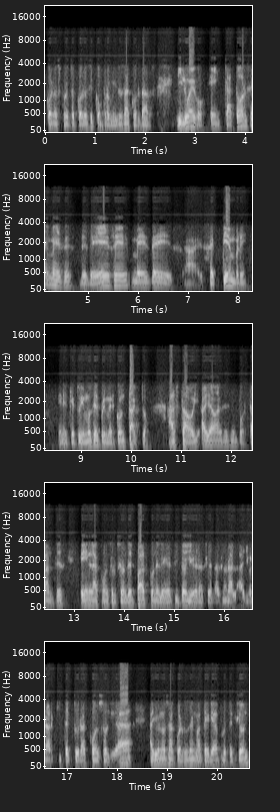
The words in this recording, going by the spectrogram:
con los protocolos y compromisos acordados. Y luego, en 14 meses, desde ese mes de ah, septiembre en el que tuvimos el primer contacto, hasta hoy hay avances importantes en la construcción de paz con el Ejército de Liberación Nacional. Hay una arquitectura consolidada, hay unos acuerdos en materia de protección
